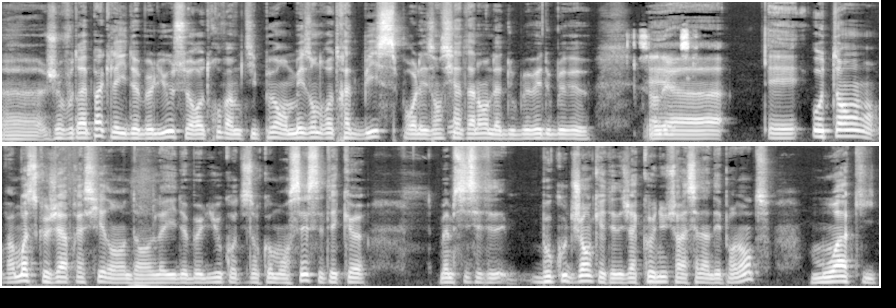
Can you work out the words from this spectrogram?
euh, je voudrais pas que l'AEW se retrouve un petit peu en maison de retraite bis pour les anciens talents de la WWE. Et, euh, et autant, enfin moi, ce que j'ai apprécié dans, dans l'AEW quand ils ont commencé, c'était que même si c'était beaucoup de gens qui étaient déjà connus sur la scène indépendante, moi qui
